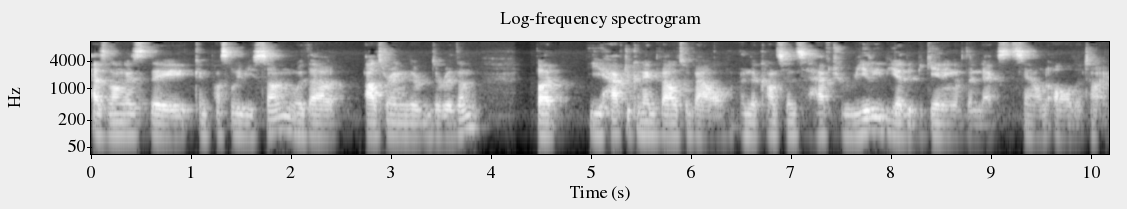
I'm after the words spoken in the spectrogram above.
as long as they can possibly be sung without altering the, the rhythm. But you have to connect vowel to vowel, and the consonants have to really be at the beginning of the next sound all the time.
